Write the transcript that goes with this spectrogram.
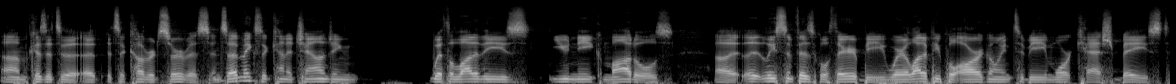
Yep. because it's a, a it's a covered service, and so that makes it kind of challenging with a lot of these unique models, uh, at least in physical therapy, where a lot of people are going to be more cash based,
